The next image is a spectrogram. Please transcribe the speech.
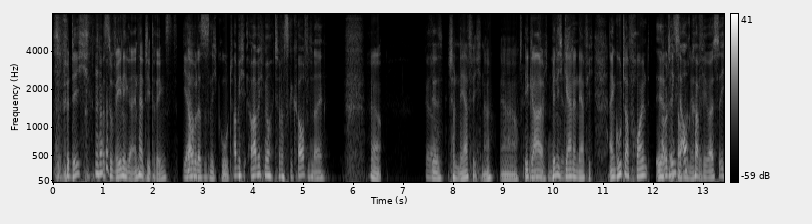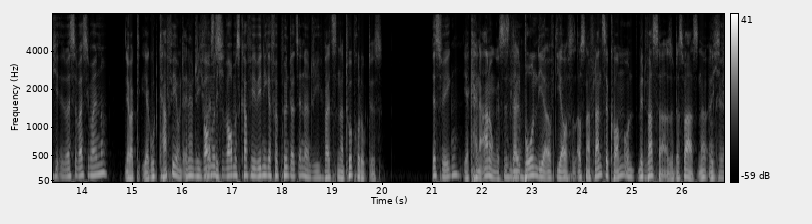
für dich, dass du weniger Energy trinkst. Ich Ja. glaube, das ist nicht gut. Habe ich, hab ich mir heute was gekauft? Nein. Ja. Genau. Schon nervig, ne? Ja, ja. Egal, Nervig bin ich ist. gerne nervig. Ein guter Freund. äh, Aber du trinkst ja auch nervig. Kaffee, weißt du? Ich, weißt du, was ich meine? Ja, aber ja gut, Kaffee und Energy, Warum ist, nicht, warum ist Kaffee weniger verpönt als Energy? weil es ein Naturprodukt ist. Deswegen? Ja, keine Ahnung. Es sind Okay. halt Bohnen, die, auf, die aus, aus einer Pflanze kommen und mit Wasser. Also das war's. Ne? Ich Okay.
